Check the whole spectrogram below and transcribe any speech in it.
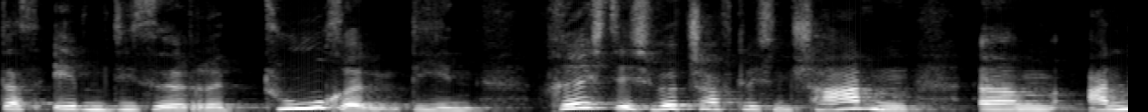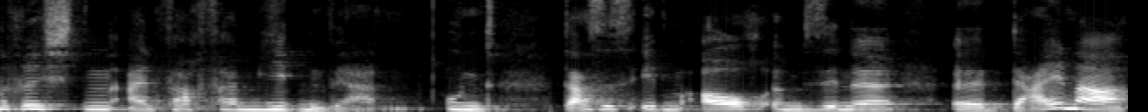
dass eben diese Retouren, die einen richtig wirtschaftlichen Schaden ähm, anrichten, einfach vermieden werden. Und das ist eben auch im Sinne äh, deiner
